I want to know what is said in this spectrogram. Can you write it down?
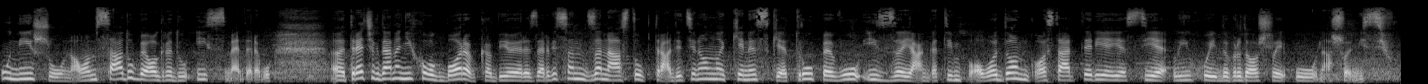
u Nišu, u Novom Sadu, Beogradu i Smederevu. E, trećeg dana njihovog boravka bio je rezervisan za nastup tradicionalne kineske trupe Wu iz Yanga. Tim povodom gost arterije je Sije Linhui. Dobrodošli u našu emisiju.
